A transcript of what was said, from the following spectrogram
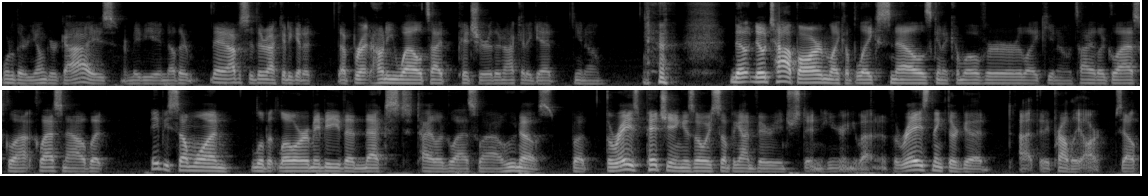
one of their younger guys, or maybe another, they, obviously they're not going to get a, a Brent Honeywell type pitcher. They're not going to get you know. no, no top arm like a Blake Snell is going to come over, like you know Tyler Glass Glasnow, but maybe someone a little bit lower, maybe the next Tyler Glasnow. Who knows? But the Rays pitching is always something I'm very interested in hearing about. And if the Rays think they're good, uh, they probably are. So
